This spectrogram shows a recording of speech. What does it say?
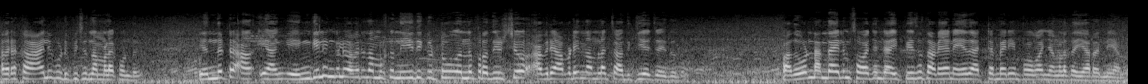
അവരെ കാൽ പിടിപ്പിച്ചു നമ്മളെ കൊണ്ട്. എന്നിട്ട് എങ്കിലെങ്കിലും അവർ നമുക്ക് നീതി കിട്ടൂ എന്ന് പ്രതീക്ഷിച്ചു അവർ അവിടെയും നമ്മളെ ചതിക്കുകയാണ് ചെയ്തത്. അപ്പം അതുകൊണ്ട് എന്തായാലും സോജന്റെ ഐ പി എസ് തടയാൻ ഏത് അറ്റം വരെയും പോകാൻ ഞങ്ങൾ തയ്യാറ് തന്നെയാണ്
